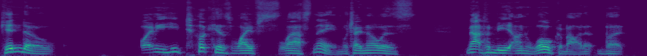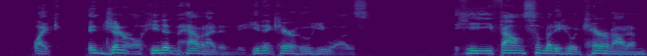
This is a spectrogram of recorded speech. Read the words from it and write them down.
Gendo, well, I mean, he took his wife's last name, which I know is not to be unwoke about it, but like in general, he didn't have an identity. He didn't care who he was. He found somebody who would care about him,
